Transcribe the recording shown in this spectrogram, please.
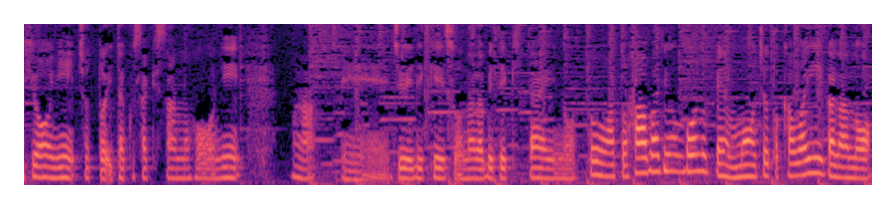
標に、ちょっと委託先さんの方に、まあ、えー、ジュエリーケースを並べていきたいのと、あと、ハーバリウムボールペンもちょっと可愛い柄の、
